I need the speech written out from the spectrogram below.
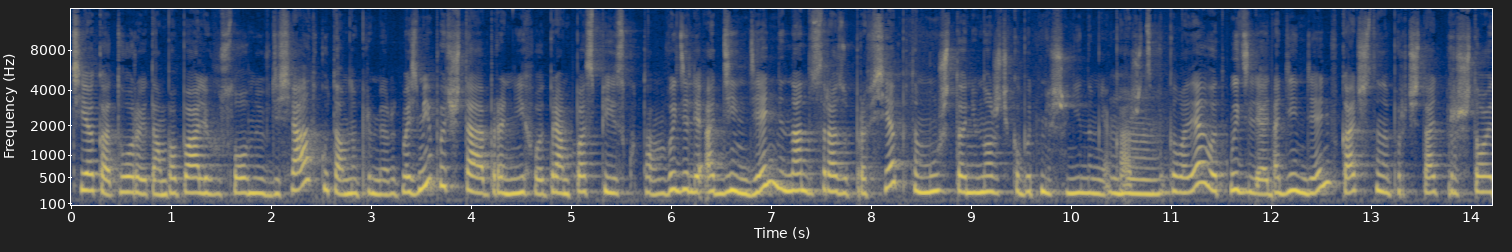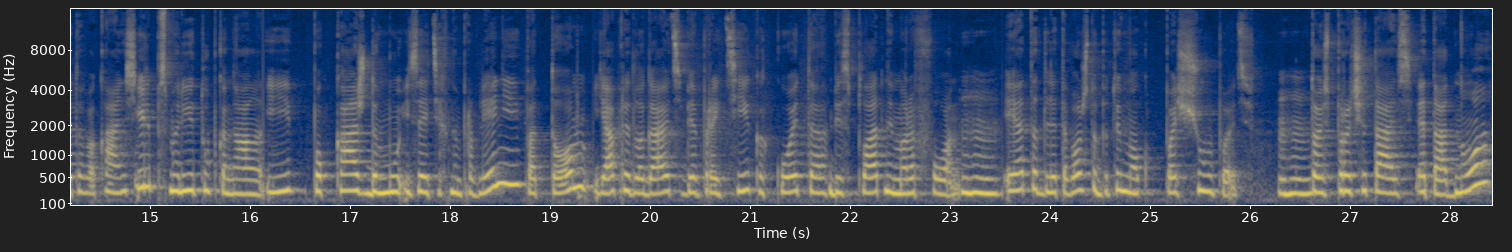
Те, которые там попали в условную в десятку, там, например, возьми, почитай про них вот прям по списку, там, выдели один день, не надо сразу про все, потому что немножечко будет мешанина, мне mm-hmm. кажется, в голове. Вот выдели один день в качественно прочитать, про что это вакансия. Или посмотри YouTube каналы. И по каждому из этих направлений потом я предлагаю тебе пройти какой-то бесплатный марафон. Mm-hmm. Это для того, чтобы ты мог пощупать Угу. То есть прочитать это одно,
